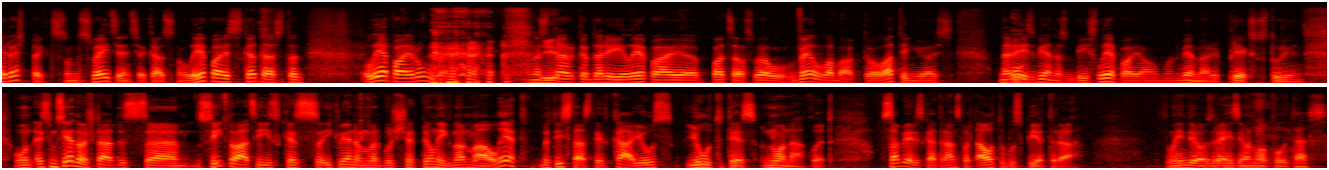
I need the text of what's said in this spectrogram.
ir respekts un sveiciens, ja kāds no liepājas skatās, tad liepā ir. Un es ceru, ka arī liepā pacels vēl, vēl labāk to latiņu, nereiz vien esmu bijis liepājā, un man vienmēr ir prieks uz turieni. Un es jums iedošu tādas uh, situācijas, kas ikvienam varbūt šķiet pilnīgi normāla lieta, bet izstāstiet, kā jūs jūtaties nonākot. Sabiedriskā transporta autobusu pieturā. Linda jau uzreiz jau nopūtās.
